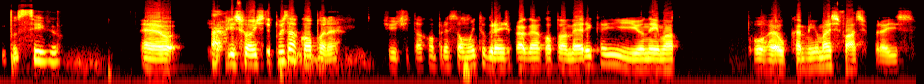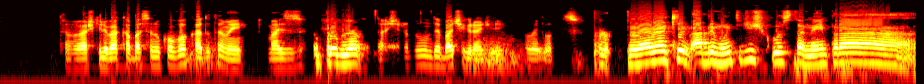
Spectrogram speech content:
impossível. É, principalmente depois da Copa, né? A gente tá com uma pressão muito grande para ganhar a Copa América e o Neymar, porra, é o caminho mais fácil para isso. Então eu acho que ele vai acabar sendo convocado também. Mas O problema, tá gerando um debate grande aí. O problema é que abre muito discurso também pra,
